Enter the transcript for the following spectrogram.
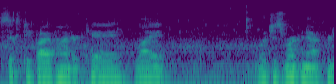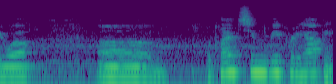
6500K light, which is working out pretty well. Um, the plants seem to be pretty happy.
